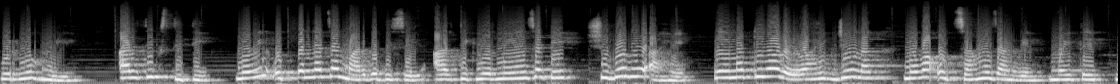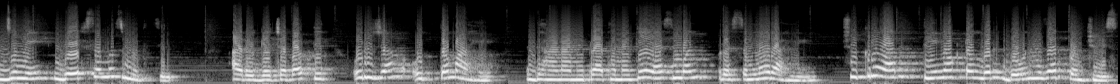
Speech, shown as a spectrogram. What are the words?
पूर्ण होईल. आर्थिक स्थिती नवीन उत्पन्नाचा मार्ग दिसेल. आर्थिक निर्णयांसाठी शुभ वेळ आहे. प्रेमात किंवा वैवाहिक जीवनात नवा उत्साह जाणवेल. मैत्रीत जुने गैरसमज मिटतील. आरोग्याच्या बाबतीत ऊर्जा उत्तम आहे. ध्यानाने प्रार्थना केल्यास मन प्रसन्न राहील. शुक्रवार तीन ऑक्टोबर दोन हजार पंचवीस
